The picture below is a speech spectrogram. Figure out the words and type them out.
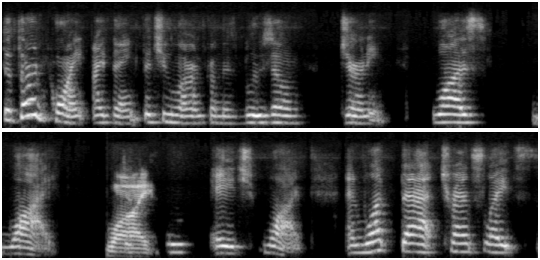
The third point I think that you learned from this blue zone journey was why. Why? H Y, and what that translates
